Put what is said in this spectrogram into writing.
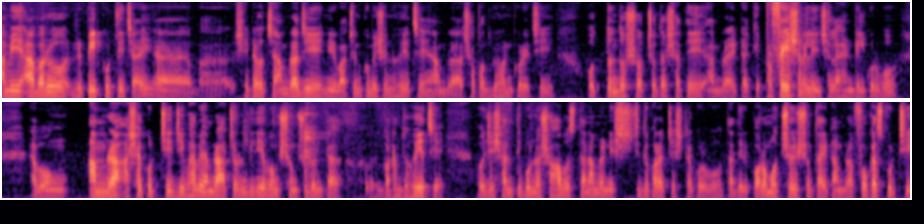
আমি আবারও রিপিট করতে চাই সেটা হচ্ছে আমরা যে নির্বাচন কমিশন হয়েছে আমরা শপথ গ্রহণ করেছি অত্যন্ত স্বচ্ছতার সাথে আমরা এটাকে প্রফেশনালি ইনশাল্লাহ হ্যান্ডেল করব এবং আমরা আশা করছি যেভাবে আমরা আচরণবিধি এবং সংশোধনটা গঠন হয়েছে, ওই যে শান্তিপূর্ণ সহাবস্থান আমরা নিশ্চিত করার চেষ্টা করব, তাদের পরমত সহিষ্ণুতা এটা আমরা ফোকাস করছি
